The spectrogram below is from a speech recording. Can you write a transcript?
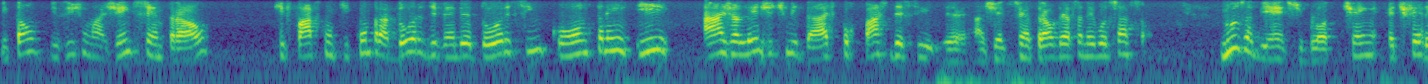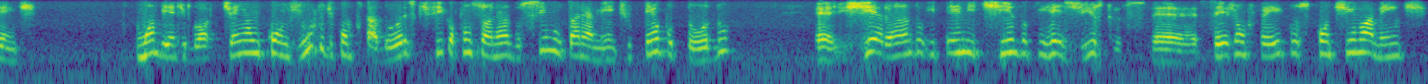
Então, existe um agente central que faz com que compradores e vendedores se encontrem e haja legitimidade por parte desse é, agente central dessa negociação. Nos ambientes de blockchain é diferente. Um ambiente de blockchain é um conjunto de computadores que fica funcionando simultaneamente o tempo todo, é, gerando e permitindo que registros é, sejam feitos continuamente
